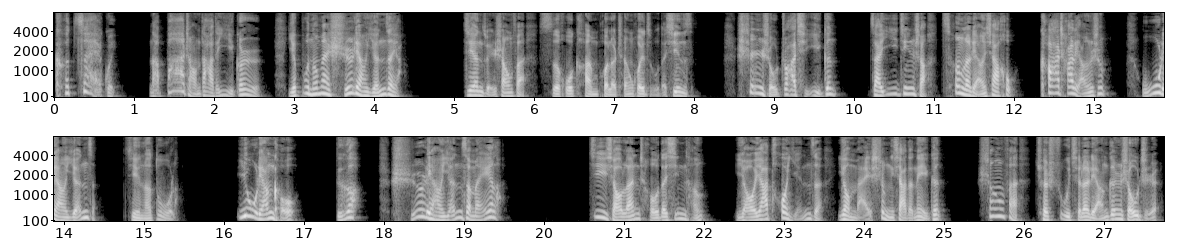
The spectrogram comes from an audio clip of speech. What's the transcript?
可再贵，那巴掌大的一根儿也不能卖十两银子呀！尖嘴商贩似乎看破了陈辉祖的心思，伸手抓起一根，在衣襟上蹭了两下后，咔嚓两声，五两银子进了肚了。又两口，得十两银子没了。纪晓岚瞅得心疼。咬牙掏银子要买剩下的那根，商贩却竖起了两根手指。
